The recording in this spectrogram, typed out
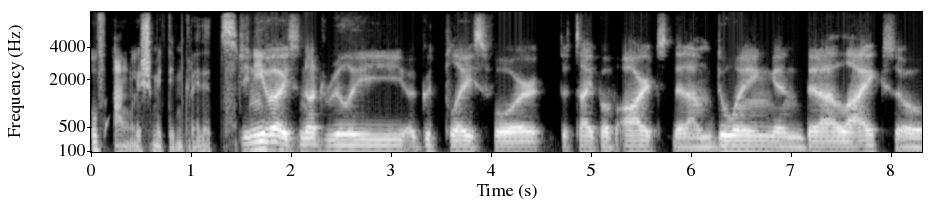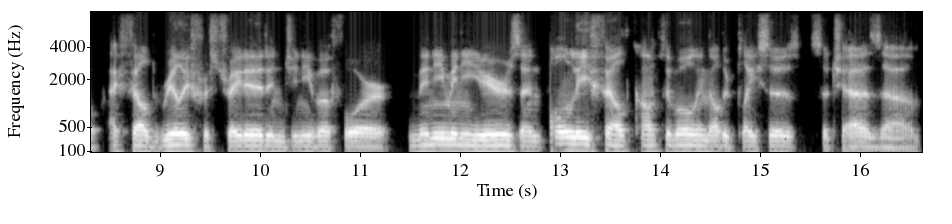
auf Englisch mit ihm geredet. Geneva is not really a good place for the type of art that I'm doing and that I like. So I felt really frustrated in Geneva for many, many years and only felt comfortable in other places such as um,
